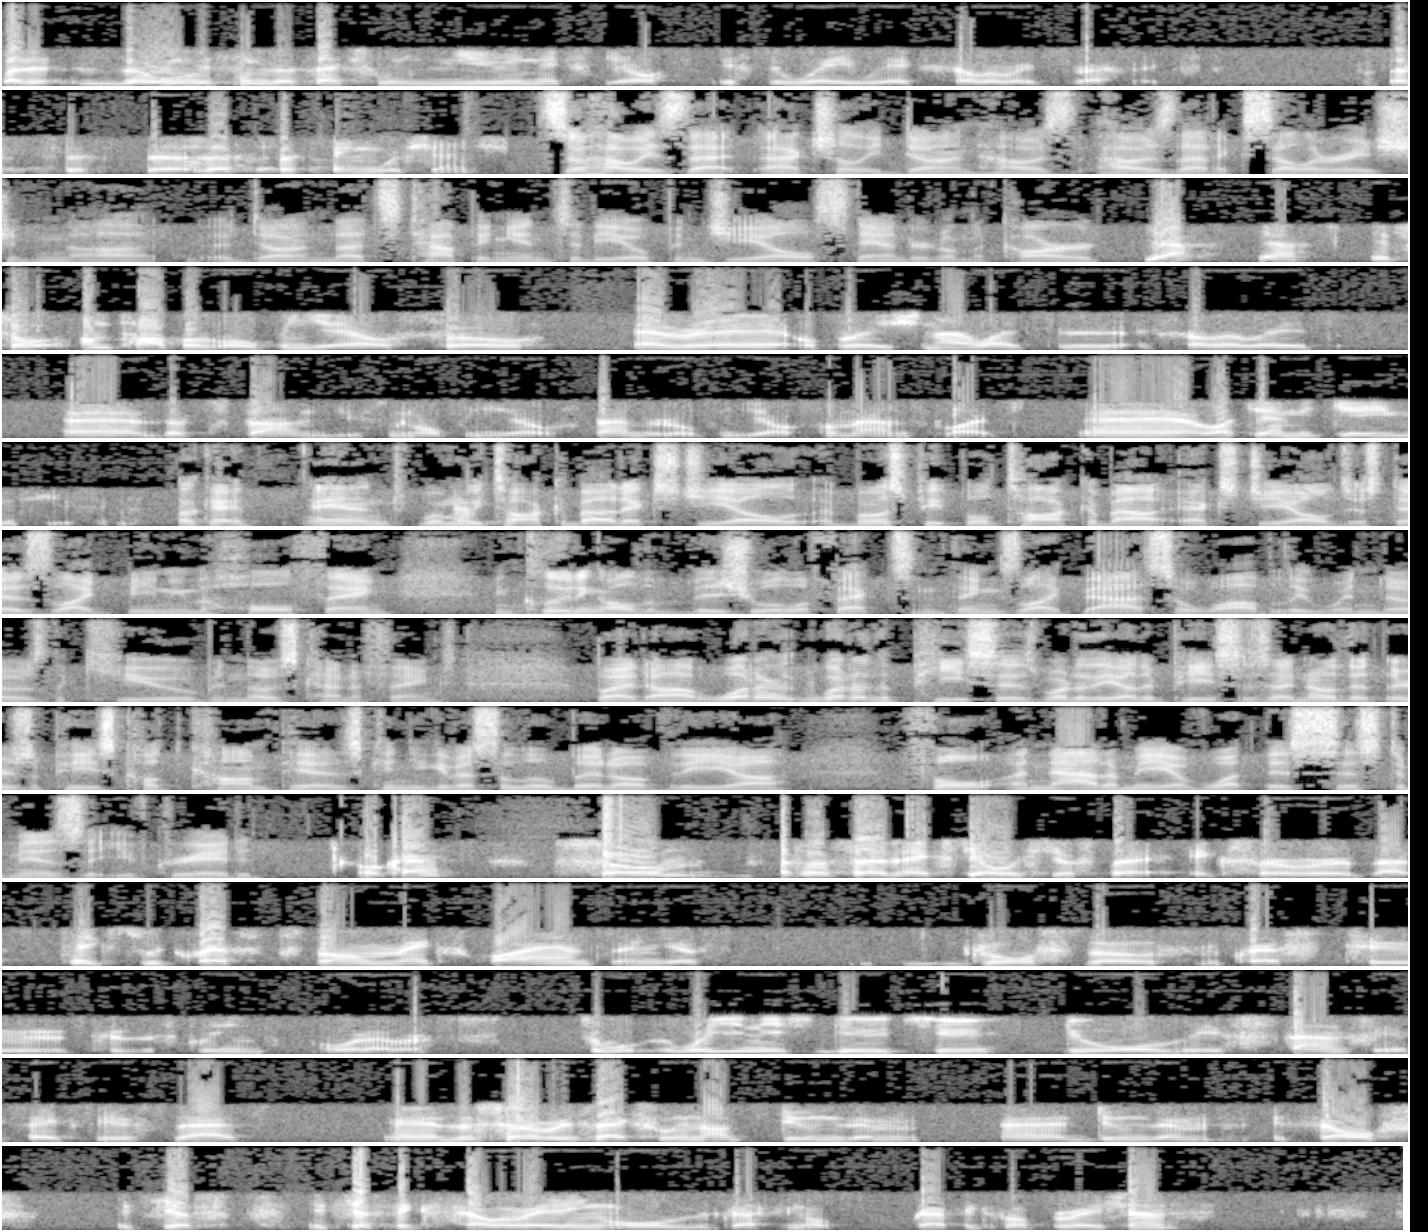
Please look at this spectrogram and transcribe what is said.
But the only thing that's actually new in XGL is the way we accelerate graphics. That's the, that's the thing we changed. So how is that actually done? How is how is that acceleration uh, done? That's tapping into the OpenGL standard on the card. Yeah, yeah, it's all on top of OpenGL. So every operation I like to accelerate uh, that's done using OpenGL, standard OpenGL commands like uh, like any game is using. Okay, and when we talk about XGL, most people talk about XGL just as like meaning the whole thing, including all the visual effects and things like that. So wobbly windows, the cube, and those kind of things. But uh, what are what are the pieces? What are the other pieces? I know that there's a piece called Compiz. Can you give us a little bit of the uh, full anatomy of what this system is that you've created? Okay. So, as I said, XGL is just the X server that takes requests from X clients and just draws those requests to, to the screen or whatever. So, what you need to do to do all these fancy effects is that uh, the server is actually not doing them uh, doing them itself. It's just it's just accelerating all the graphic graphics operations.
